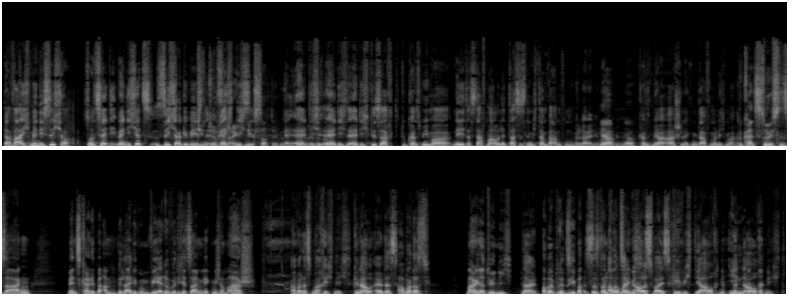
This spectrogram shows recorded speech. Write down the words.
Da war ich mir nicht sicher. Sonst hätte ich, wenn ich jetzt sicher gewesen, dürfen rechtlich, nix, sagt er gesagt. hätte ich, gesagt. hätte ich, hätte ich gesagt, du kannst mich mal, nee, das darf man auch nicht, das ist nämlich dann Beamtenbeleidigung. Ja, ja. Kannst mir Arsch lecken, darf man nicht machen. Du kannst höchstens sagen, wenn es keine Beamtenbeleidigung wäre, würde ich jetzt sagen, leck mich am Arsch. Aber das mache ich nicht. Genau, äh, das Aber das mache ich natürlich nicht. Nein. Aber im Prinzip hast du es dann Aber meinen gesagt. Ausweis gebe ich dir auch nicht, Ihnen auch nicht.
